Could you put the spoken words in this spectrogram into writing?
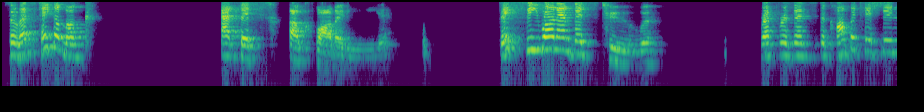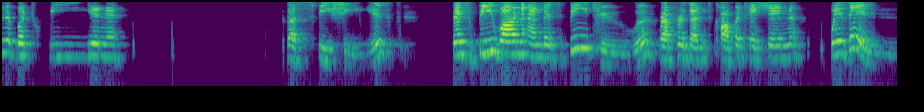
So let's take a look at this equality. This C1 and this 2 represents the competition between the species. This B1 and this B2 represent competition within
